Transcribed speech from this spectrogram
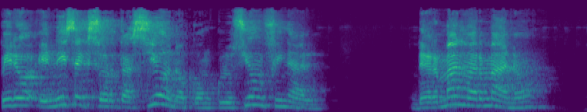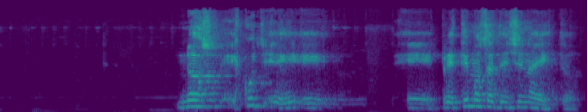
pero en esa exhortación o conclusión final, de hermano a hermano, nos escuche, eh, eh, eh, prestemos atención a esto.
